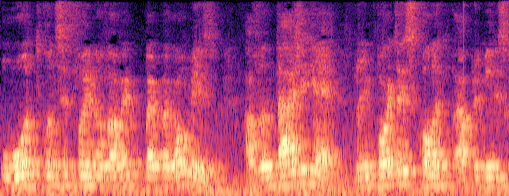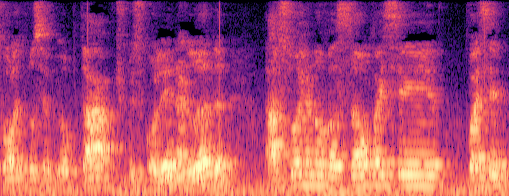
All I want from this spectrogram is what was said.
o outro, quando você for renovar, vai, vai pagar o mesmo. A vantagem é, não importa a escola, a primeira escola que você optar, tipo, escolher na Irlanda, a sua renovação vai ser, vai ser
